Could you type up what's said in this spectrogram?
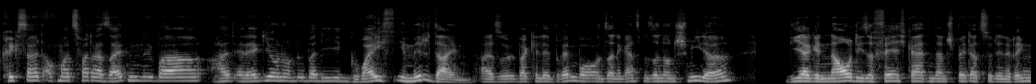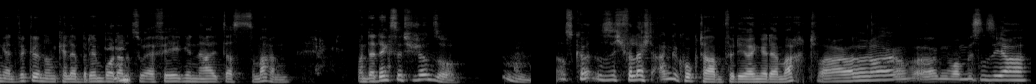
kriegst du halt auch mal zwei, drei Seiten über halt Eregion und über die Gwaith i Myrdain, also über Celebrimbor und seine ganz besonderen Schmiede, die ja genau diese Fähigkeiten dann später zu den Ringen entwickeln und Celebrimbor Mhm. dazu erfähigen, halt das zu machen. Und da denkst du natürlich schon so, hm, das könnten sie sich vielleicht angeguckt haben für die Ringe der Macht, weil irgendwo müssen sie ja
